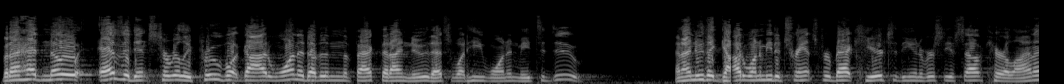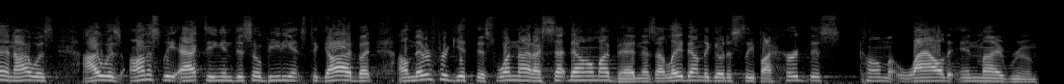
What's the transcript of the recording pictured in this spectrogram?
But I had no evidence to really prove what God wanted other than the fact that I knew that's what He wanted me to do. And I knew that God wanted me to transfer back here to the University of South Carolina, and I was, I was honestly acting in disobedience to God, but I'll never forget this. One night I sat down on my bed, and as I lay down to go to sleep, I heard this come loud in my room.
